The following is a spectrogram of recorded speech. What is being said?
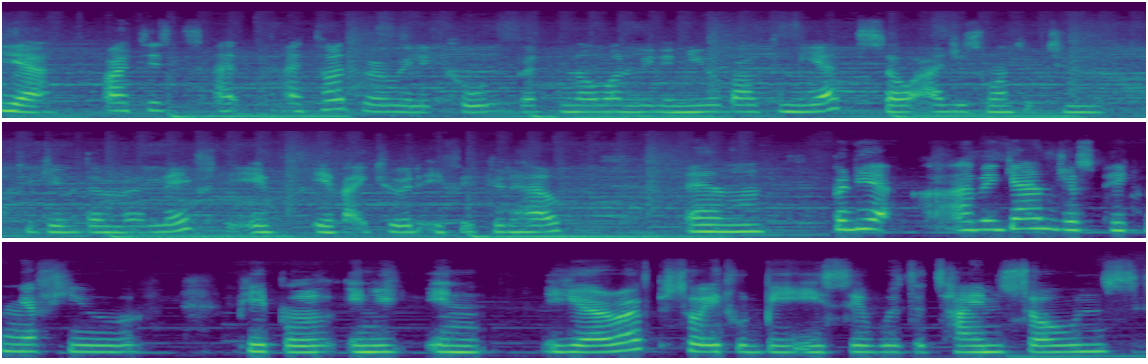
yeah, artists I, I thought were really cool, but no one really knew about them yet. So I just wanted to to give them a lift if if I could, if it could help. Um, but yeah, I began just picking a few people in in Europe, so it would be easy with the time zones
